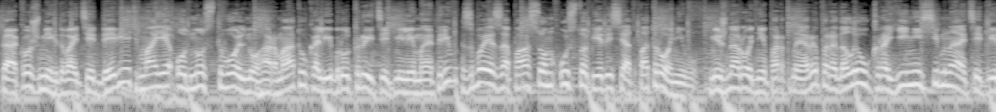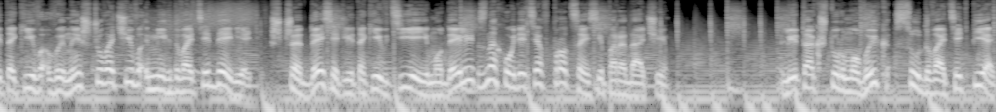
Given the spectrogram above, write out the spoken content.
Також міг 29 має одноствольну гармату калібру 30 мм з боєзапасом у 150 патронів. Міжнародні партнери передали Україні 17 літаків-винищувачів Міг 29 Ще 10 літаків цієї моделі знаходяться в процесі передачі. Літак-штурмовик Су-25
